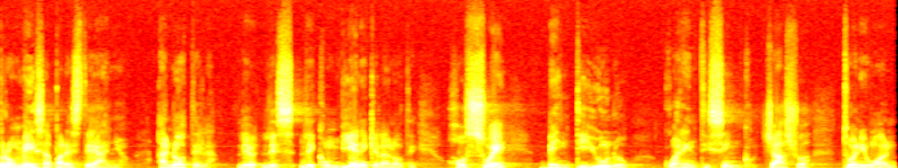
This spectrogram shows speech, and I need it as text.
promesa para este año. Anótela. Le, le conviene que la anote. Josué 21, 45. Joshua 21,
